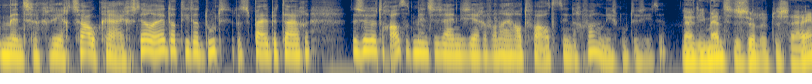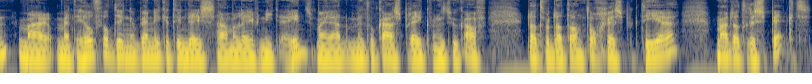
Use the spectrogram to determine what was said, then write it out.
mensen gezicht zou krijgen? Stel hè, dat hij dat doet, dat spijt betuigen. Er zullen toch altijd mensen zijn die zeggen van... hij had voor altijd in de gevangenis moeten zitten? Nee, die mensen zullen er zijn. Maar met heel veel dingen ben ik het in deze samenleving niet eens. Maar ja, met elkaar spreken we natuurlijk af dat we dat dan toch respecteren. Maar dat respect,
